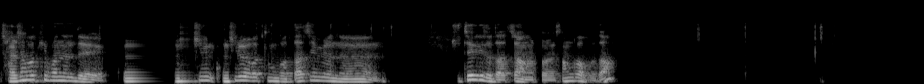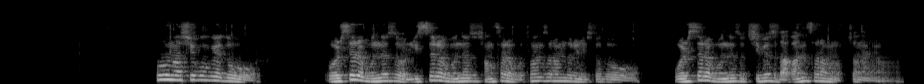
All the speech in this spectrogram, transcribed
잘 생각해봤는데 공실 공실률 같은 거 따지면은 주택이 더 낫지 않을까요? 상가보다? 코로나 시국에도 월세를 못 내서 리스를 못 내서 장사를 못 하는 사람들은 있어도 월세를 못 내서 집에서 나가는 사람은 없잖아요.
